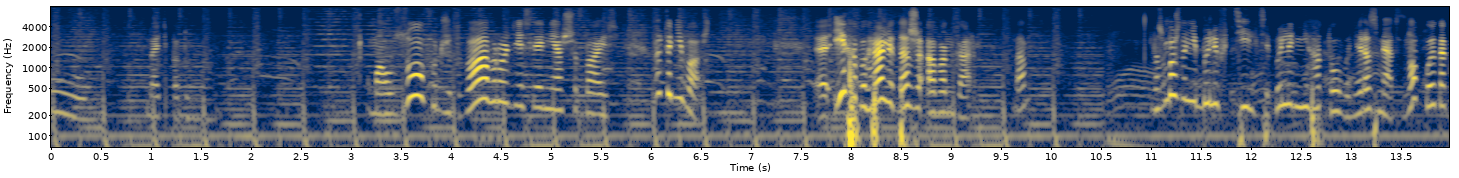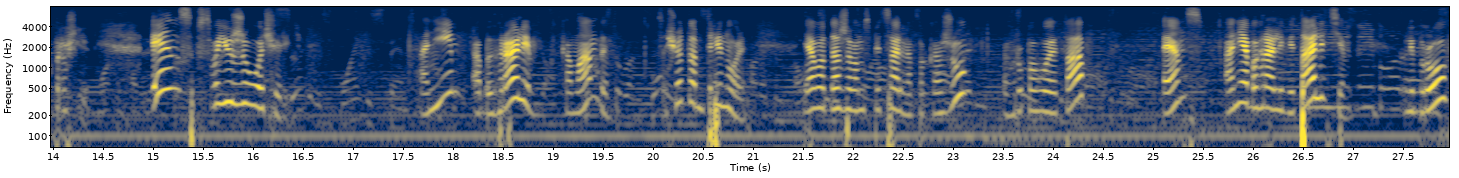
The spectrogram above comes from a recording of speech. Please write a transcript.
у... Давайте подумаем. У Mouz ов, у G2 вроде, если я не ошибаюсь. Но это не важно. Э, их обыграли даже AVANGAR. Да? Возможно, они были в тильте, были не готовы, не размяты, но кое-как прошли. Энс, в свою же очередь, они обыграли команды со счетом 3-0. Я вот даже вам специально покажу групповой этап. Энс, они обыграли Виталити, Мибров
